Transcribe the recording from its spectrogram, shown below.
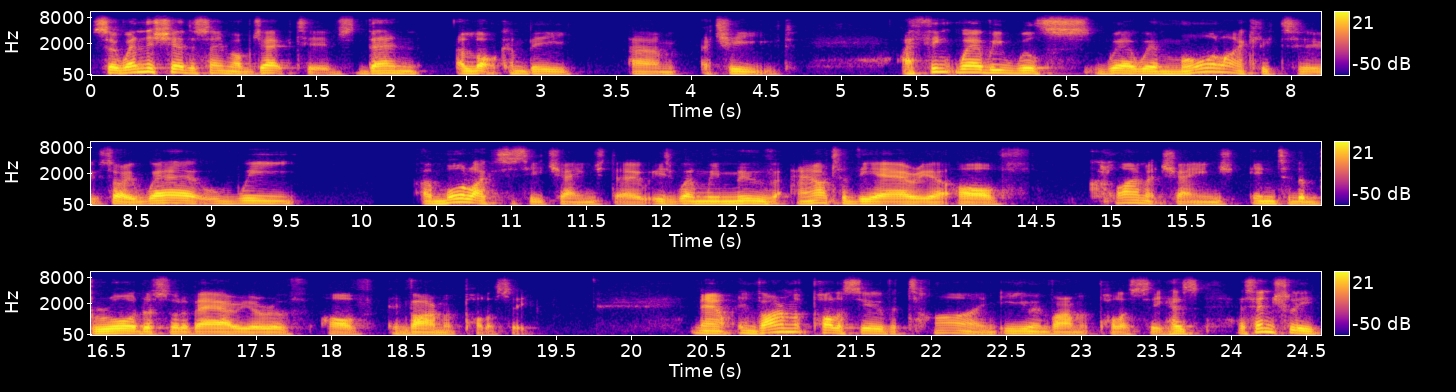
so when they share the same objectives, then a lot can be um, achieved. I think where we will, where we're more likely to, sorry, where we are more likely to see change, though, is when we move out of the area of climate change into the broader sort of area of, of environment policy. Now, environment policy over time, EU environment policy, has essentially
